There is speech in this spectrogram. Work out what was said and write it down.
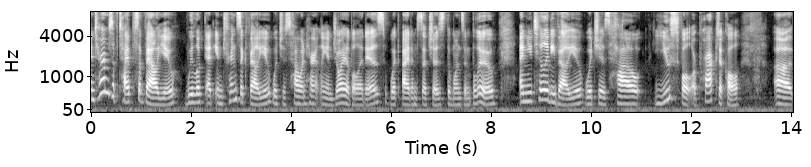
In terms of types of value, we looked at intrinsic value, which is how inherently enjoyable it is, with items such as the ones in blue, and utility value, which is how useful or practical uh,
